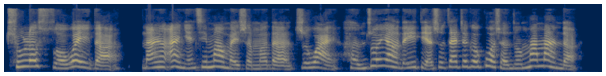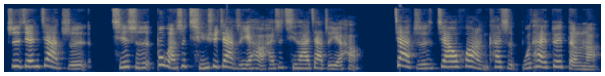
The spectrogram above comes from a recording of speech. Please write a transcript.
除了所谓的男人爱年轻貌美什么的之外，很重要的一点是在这个过程中，慢慢的之间价值其实不管是情绪价值也好，还是其他价值也好，价值交换开始不太对等了。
